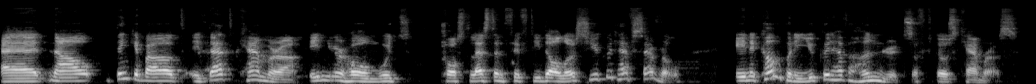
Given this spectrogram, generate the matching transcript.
Uh, now, think about if that camera in your home would cost less than $50, you could have several. In a company, you could have hundreds of those cameras.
